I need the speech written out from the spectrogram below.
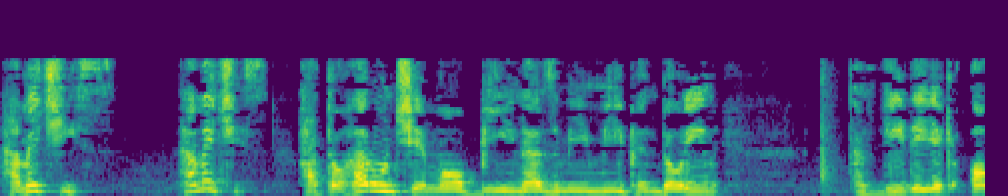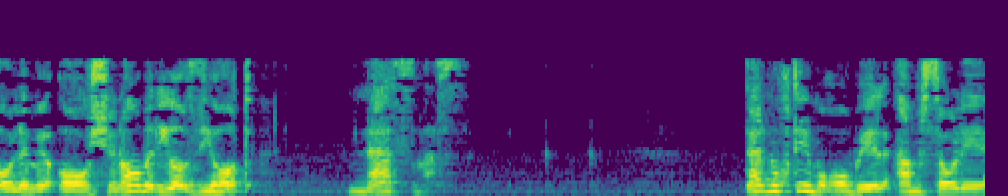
همه چیز همه چیز حتی هر آنچه ما بی نظمی میپنداریم از دید یک عالم آشنا به ریاضیات نظم است. در نقطه مقابل امثال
